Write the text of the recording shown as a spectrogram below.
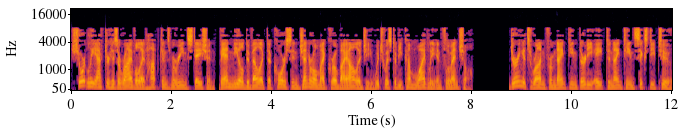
Shortly after his arrival at Hopkins Marine Station, Van Niel developed a course in general microbiology which was to become widely influential. During its run from 1938 to 1962,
